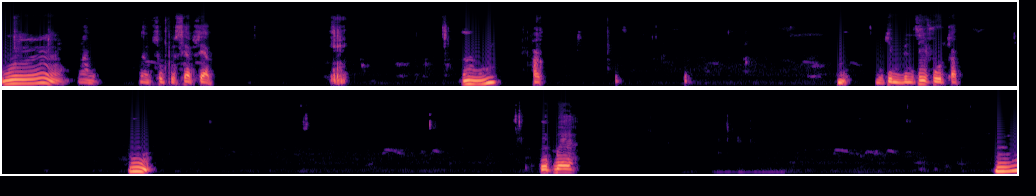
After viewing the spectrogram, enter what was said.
อืมน้ำน้ำซุปแซ่บแซ่บๆอืมครับอืมกินเป็นซีฟู้ดครับ อืมปิดเบยอืม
